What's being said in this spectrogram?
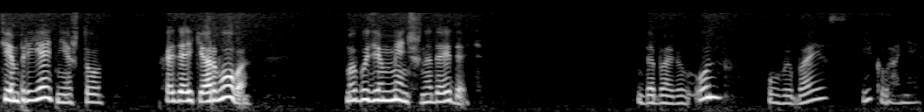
тем приятнее, что хозяйке Орлова мы будем меньше надоедать. Добавил он, улыбаясь и кланяясь.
